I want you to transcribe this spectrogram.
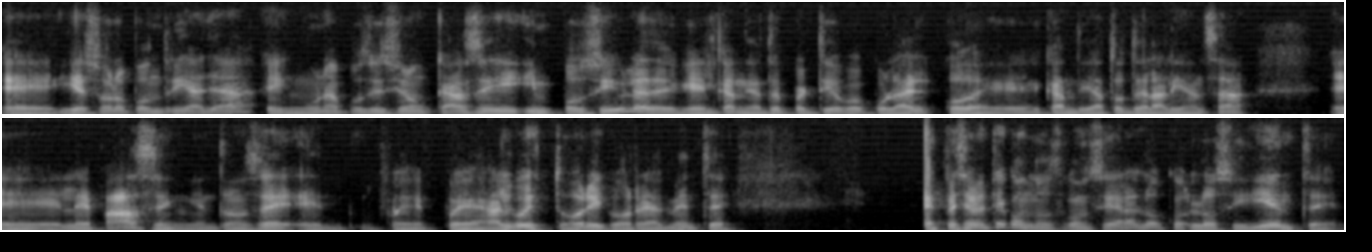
Eh, y eso lo pondría ya en una posición casi imposible de que el candidato del Partido Popular o de candidatos de la alianza le pasen. Entonces, pues, pues algo histórico realmente. Especialmente cuando consideras lo, lo siguiente,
